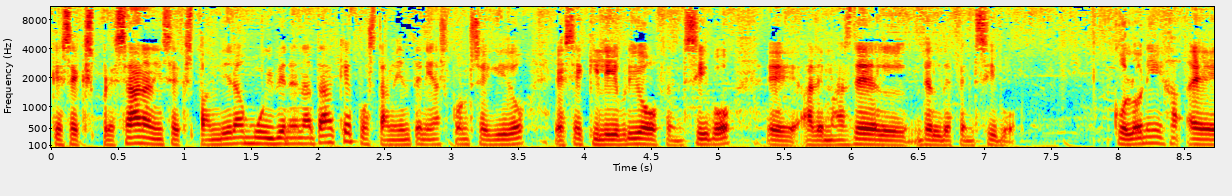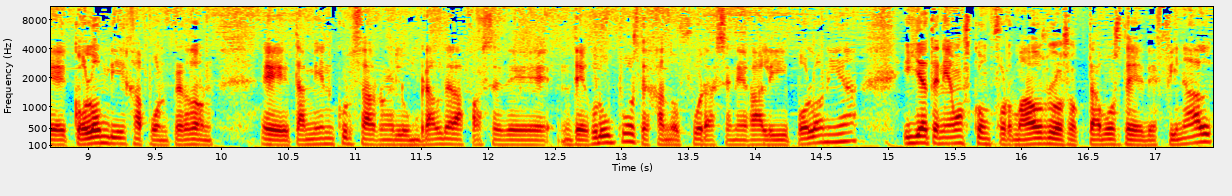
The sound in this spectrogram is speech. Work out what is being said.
que se expresaran y se expandieran muy bien en ataque, pues también tenías conseguido ese equilibrio ofensivo, eh, además del defensivo. Eh, Colombia y Japón perdón, eh, también cruzaron el umbral de la fase de, grupos, dejando fuera Senegal y Polonia, y ya teníamos conformados los octavos de, final,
